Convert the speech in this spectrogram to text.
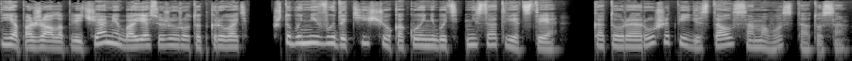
Я пожала плечами, боясь уже рот открывать, чтобы не выдать еще какое-нибудь несоответствие, которое рушит пьедестал самого статуса.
